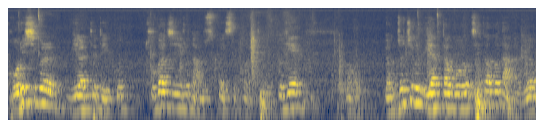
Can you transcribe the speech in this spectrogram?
고리식을 위할 때도 있고 두 가지로 나눌 수가 있을 것 같아요. 그게 어, 연조직을 위한다고 생각은 안 하고요.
